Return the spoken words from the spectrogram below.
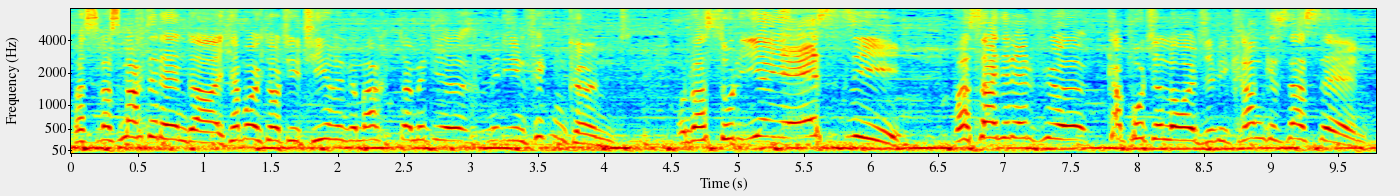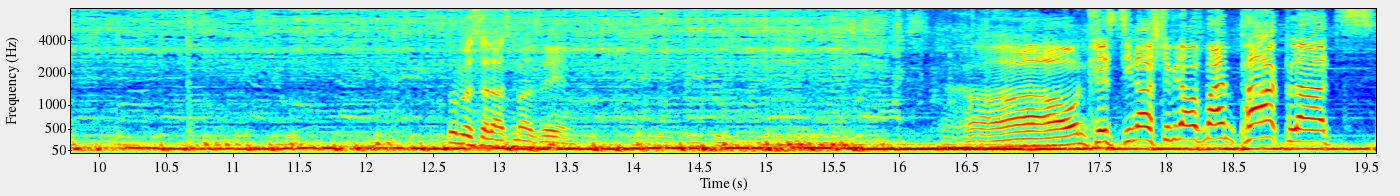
was, was macht ihr denn da? Ich habe euch doch die Tiere gemacht, damit ihr mit ihnen ficken könnt. Und was tut ihr? Ihr esst sie! Was seid ihr denn für kaputte Leute? Wie krank ist das denn? So müsst ihr das mal sehen. und Christina steht wieder auf meinem Parkplatz.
